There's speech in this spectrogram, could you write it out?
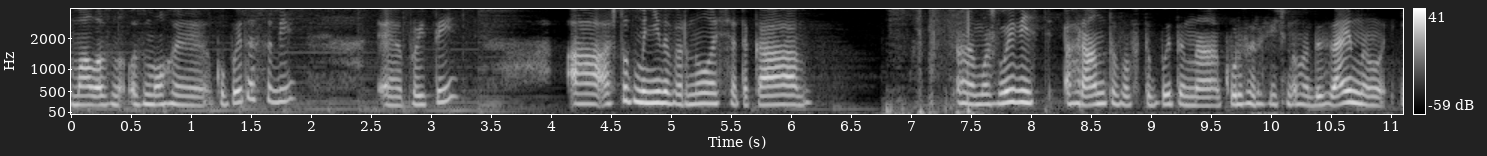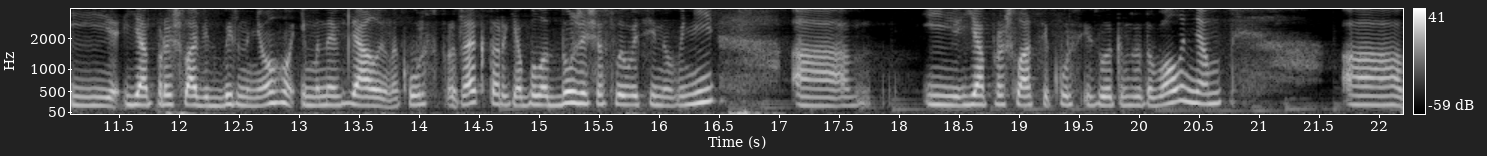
мала змоги купити собі, е, пройти. Аж тут мені навернулася така е, можливість грантово вступити на курс графічного дизайну, і я пройшла відбір на нього, і мене взяли на курс прожектор. Я була дуже щаслива цій новині. І я пройшла цей курс із великим задоволенням. А,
